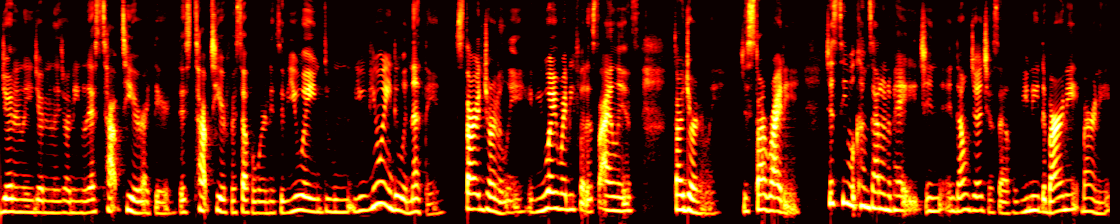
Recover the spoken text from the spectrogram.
journaling, journaling, journaling. That's top tier right there. That's top tier for self awareness. If you ain't doing, if you ain't doing nothing, start journaling. If you ain't ready for the silence, start journaling. Just start writing. Just see what comes out on the page, and and don't judge yourself. If you need to burn it, burn it.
